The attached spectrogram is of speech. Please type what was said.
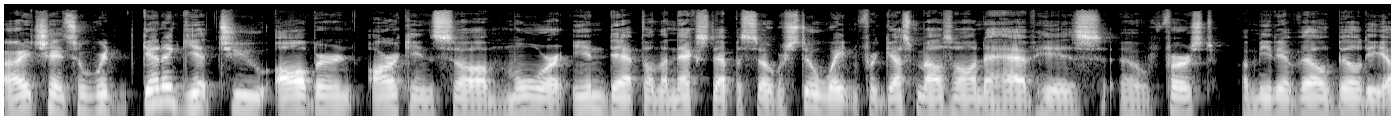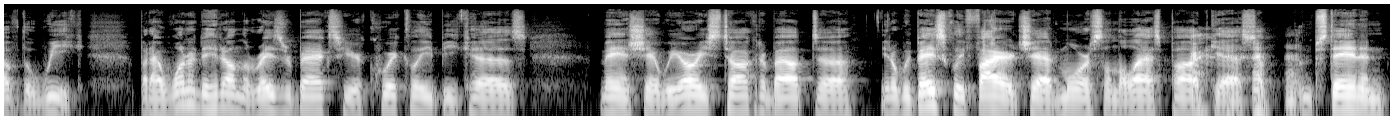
All right, Shane. So we're gonna get to Auburn, Arkansas more in depth on the next episode. We're still waiting for Gus Malzahn to have his uh, first immediate availability of the week. But I wanted to hit on the Razorbacks here quickly because, man, Shane, we already talking about. Uh, you know, we basically fired Chad Morris on the last podcast. so I'm standing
